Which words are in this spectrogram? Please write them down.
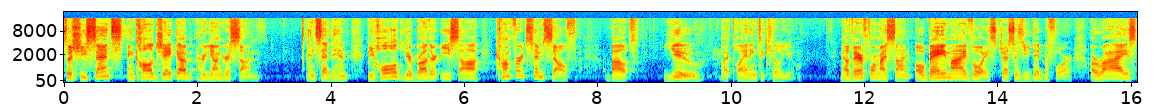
So she sent and called Jacob, her younger son, and said to him, Behold, your brother Esau comforts himself about you by planning to kill you. Now, therefore, my son, obey my voice, just as you did before. Arise,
